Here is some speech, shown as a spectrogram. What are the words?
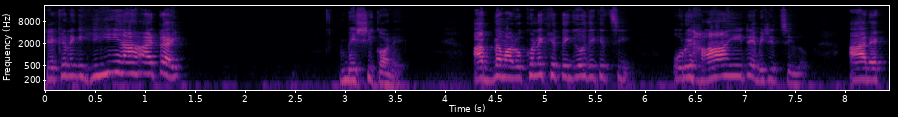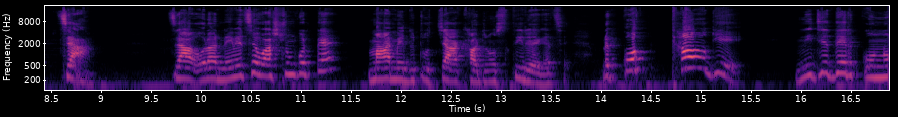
সেখানে গিয়ে হি হি হা হাটাই বেশি করে। আদ্দাম আর ওখানে খেতে গিয়েও দেখেছি, ওর ওই হা হিটে বেশি ছিল। আর এক চা চা ওরা নেমেছে ওয়াশরুম করতে, মা মেয়ে দুটো চা খাওয়ার জন্য স্থির হয়ে গেছে। মানে কোথাও গিয়ে নিজেদের কোনো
